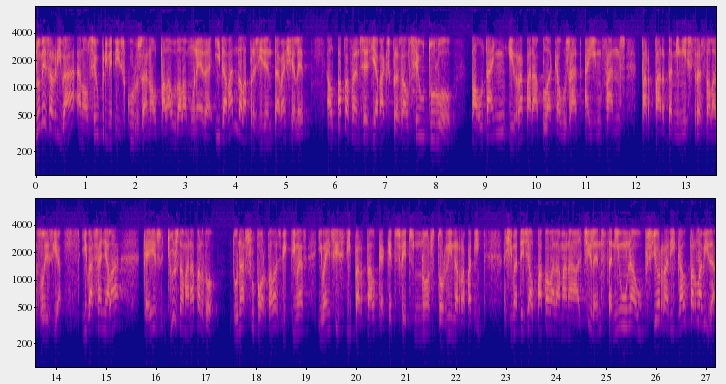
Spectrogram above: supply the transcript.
Només arribar en el seu primer discurs en el Palau de la Moneda i davant de la presidenta Bachelet, el papa francès ja va expressar el seu dolor pel dany irreparable causat a infants per part de ministres de l'Església i va assenyalar que és just demanar perdó, donar suport a les víctimes i va insistir per tal que aquests fets no es tornin a repetir. Així mateix el papa va demanar als xilens tenir una opció radical per la vida,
